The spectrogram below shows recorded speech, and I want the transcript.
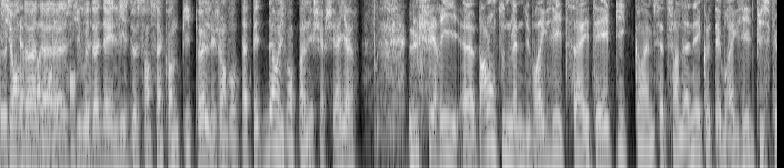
si on donne, euh, si vous donnez une liste de 150 people, les gens vont taper dedans, ils vont pas mm. aller chercher ailleurs. Luc Ferry, euh, parlons tout de même du Brexit. Ça a été épique quand même cette fin d'année côté Brexit, puisque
